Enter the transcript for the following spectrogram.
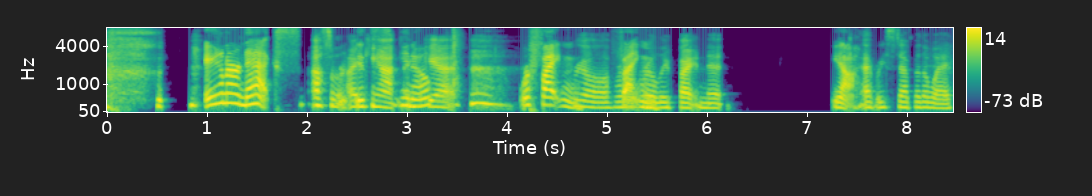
huh. and our necks. It's- I it's, can't. you know, I can't. We're fighting. Real, we're fighting. really fighting it Yeah. every step of the way.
